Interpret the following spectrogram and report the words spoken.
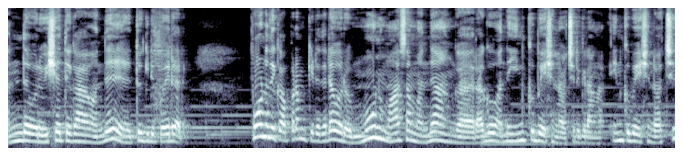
அந்த ஒரு விஷயத்துக்காக வந்து தூக்கிட்டு போயிடுறாரு. போனதுக்கப்புறம் கிட்டத்தட்ட ஒரு மூணு மாதம் வந்து அங்கே ரகு வந்து இன்குபேஷனில் வச்சுருக்காங்க இன்குபேஷனில் வச்சு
